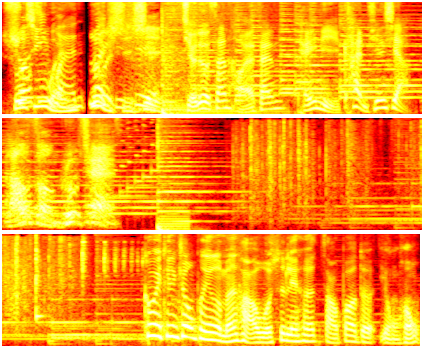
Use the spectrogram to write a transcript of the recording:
说新闻，论时事，九六三好 FM 陪你看天下。老总 Group Chat，各位听众朋友们好，我是联合早报的永红，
